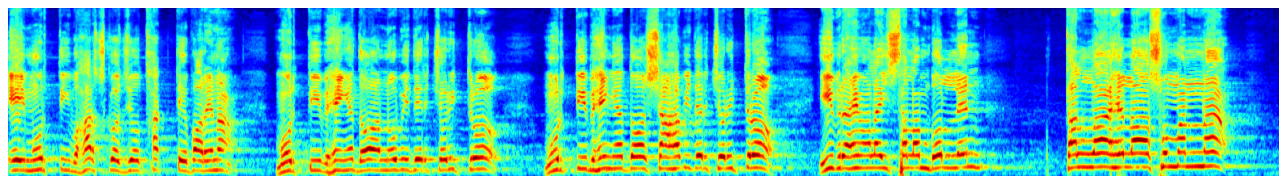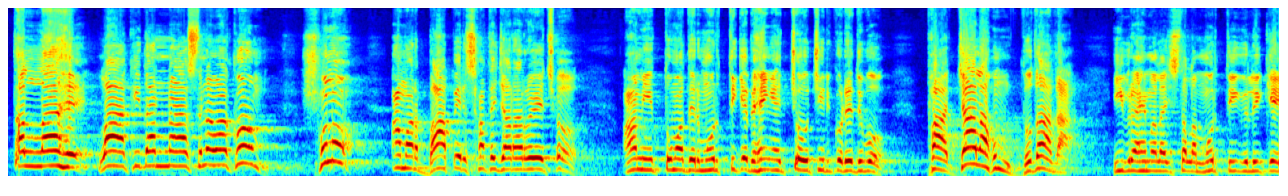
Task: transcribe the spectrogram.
এই মূর্তি ভাস্কর্য থাকতে পারে না। মূর্তি ভেঙে দেওয়া নবীদের চরিত্র, মূর্তি ভেঙে দেওয়া সাহাবিদের চরিত্র। ইব্রাহিম আলাইসাল্লাম বললেন তাল্লাহে লা সুমান্না, তাল্লাহে লা কিদান্না আসনামাকুম শোনো, আমার বাপের সাথে যারা রয়েছ, আমি তোমাদের মূর্তিকে ভেঙে চৌচির করে দেব। ফা জালাহুম দোদাদা। ইব্রাহিম আলাহ ইসলাম মূর্তিগুলিকে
